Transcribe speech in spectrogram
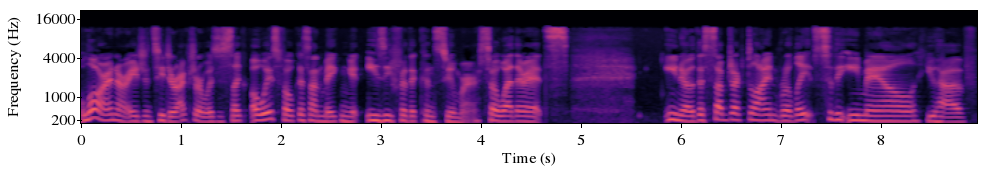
Lauren, our agency director, was just like always focus on making it easy for the consumer. So whether it's you know the subject line relates to the email. You have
